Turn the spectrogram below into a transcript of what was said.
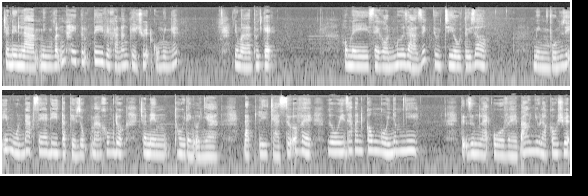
Cho nên là mình vẫn hay tự ti về khả năng kể chuyện của mình ấy. Nhưng mà thôi kệ. Hôm nay sài gòn mưa giả dích từ chiều tới giờ. Mình vốn dĩ muốn đạp xe đi tập thể dục mà không được, cho nên thôi đành ở nhà, đặt ly trà sữa về, rồi ra ban công ngồi nhâm nhi. Tự dưng lại ùa về bao nhiêu là câu chuyện.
